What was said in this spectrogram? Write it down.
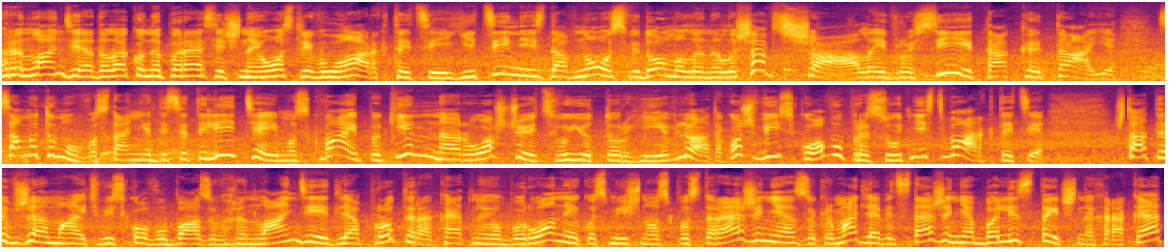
Гренландія далеко не пересічний острів у Арктиці. Її цінність давно усвідомили не лише в США, але й в Росії та Китаї. Саме тому в останні десятиліття і Москва, і Пекін нарощують свою торгівлю, а також військову присутність в Арктиці. Штати вже мають військову базу в Гренландії для протиракетної оборони і космічного спостереження, зокрема для відстеження балістичних ракет,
